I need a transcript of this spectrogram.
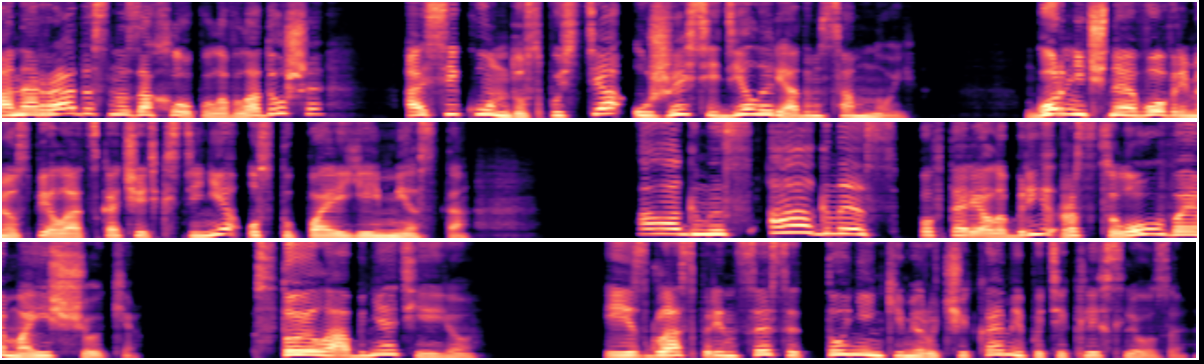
она радостно захлопала в ладоши, а секунду спустя уже сидела рядом со мной. Горничная вовремя успела отскочить к стене, уступая ей место. «Агнес, Агнес!» — повторяла Бри, расцеловывая мои щеки. Стоило обнять ее, и из глаз принцессы тоненькими ручейками потекли слезы.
